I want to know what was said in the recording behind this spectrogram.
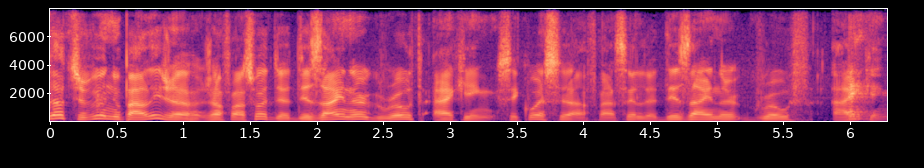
là, tu veux nous parler, Jean- Jean-François, de Designer Growth Hacking. C'est quoi ça en français, le Designer Growth Hacking?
